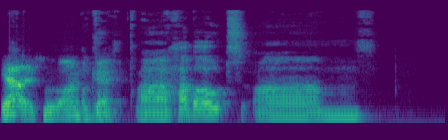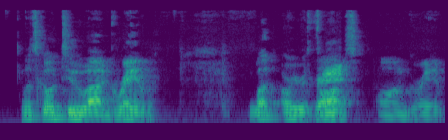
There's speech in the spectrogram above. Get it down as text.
Yeah, let's move on. Okay. Uh, how about um, let's go to uh, Graham. What are your Graham. thoughts on Graham?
